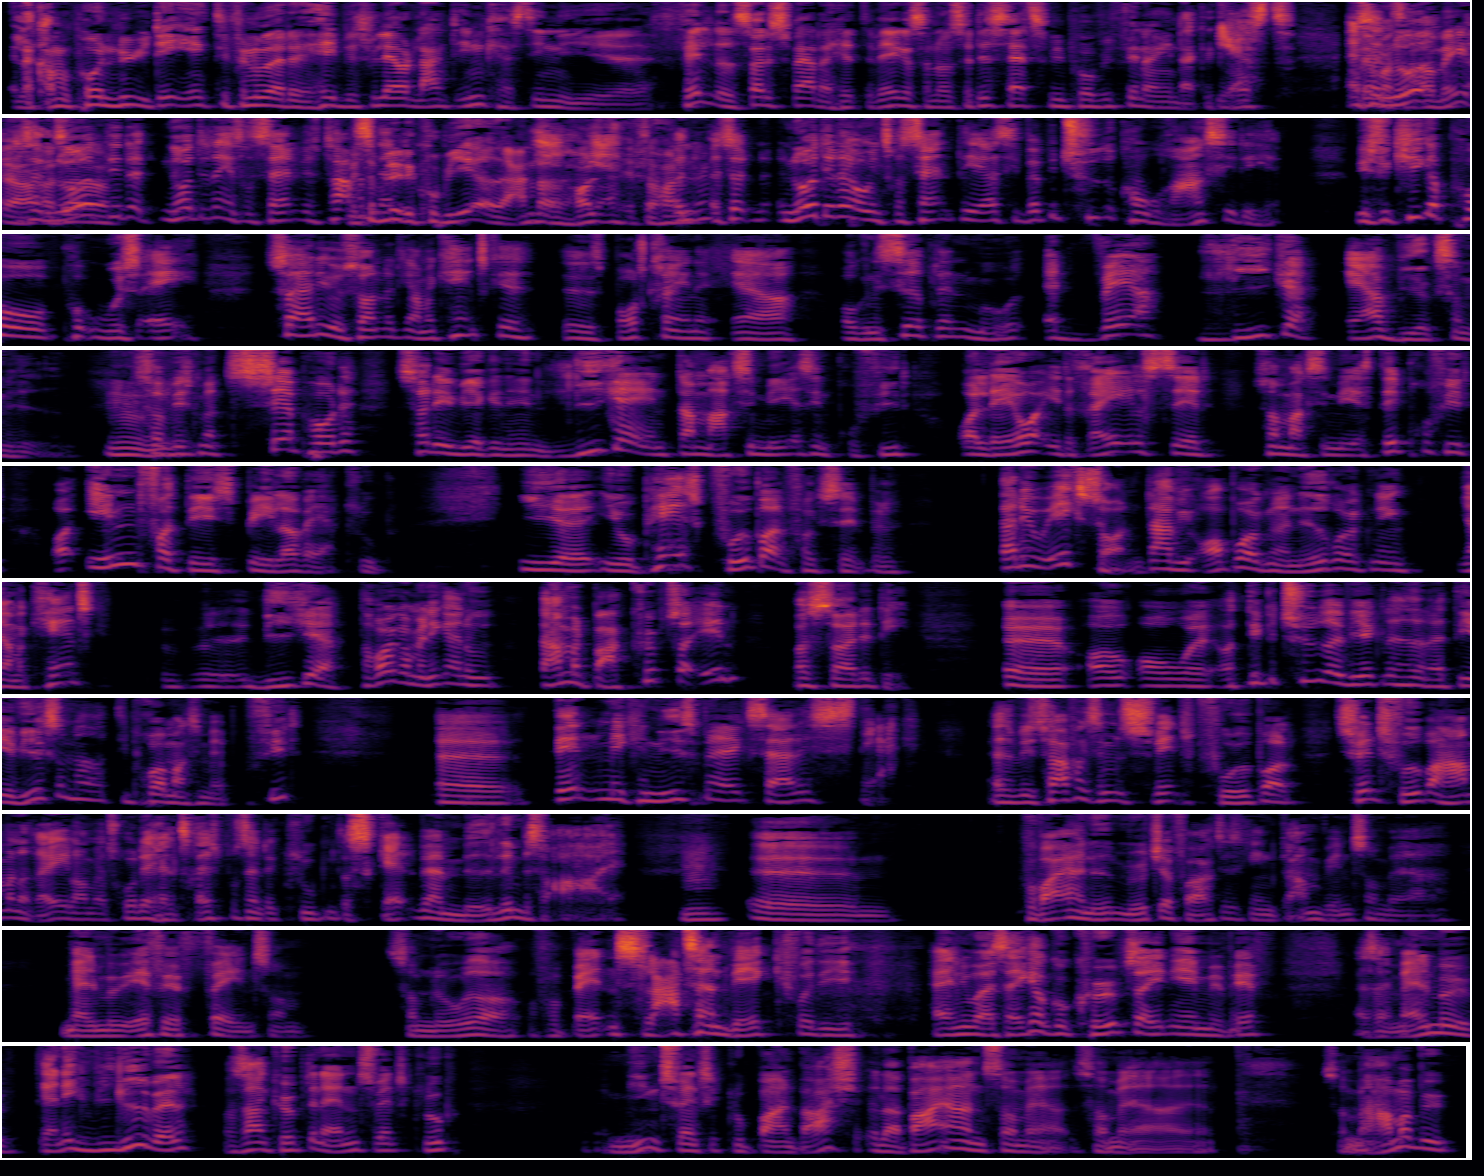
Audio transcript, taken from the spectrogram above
eller kommer på en ny idé, ikke? De finder ud af det, hey, hvis vi laver et langt indkast ind i øh, feltet, så er det svært at hætte det væk og sådan noget, så det satser vi på, vi finder en, der kan ja. kaste altså noget, meter. Altså noget, af det, der, noget af det, der er interessant, hvis du tager men så bliver det kopieret af andre ja, hold ja. efterhånden. Og, altså, noget af det, der er jo interessant, det er at sige, hvad betyder konkurrence i det her? Hvis vi kigger på, på USA, så er det jo sådan, at de amerikanske øh, sportsgrene er organiseret på den måde, at hver liga er virksomheden. Mm. Så hvis man ser på det, så er det i virkeligheden ligaen, der maksimerer sin profit, og laver et regelsæt, som maksimerer det profit, og inden for det spiller hver klub. I, øh, europæisk fodbold for eksempel, der er det jo ikke sådan. Der har vi oprykning og nedrykning. I amerikansk øh, liga, der rykker man ikke ud. Der har man bare købt sig ind, og så er det det. Øh, og, og, øh, og det betyder i virkeligheden, at det er virksomheder, de prøver at maksimere profit. Øh, den mekanisme er ikke særlig stærk. Altså, vi tager for eksempel svensk fodbold. Svensk fodbold har man en regel om, jeg tror, det er 50% af klubben, der skal være medlemseje. Mm. Øh, på vej hernede mødte jeg faktisk en gammel ven, som er Malmø FF-fan, som, som nåede at forbande Zlatan væk, fordi han jo altså ikke har kunne købe sig ind i MFF. Altså i Malmø, det er han ikke ville vel, og så har han købt en anden svensk klub. Min svenske klub, Bayern Basch, eller Bayern, som er, som er, som er Hammerby.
